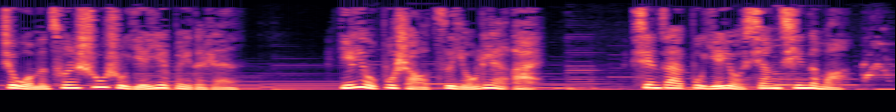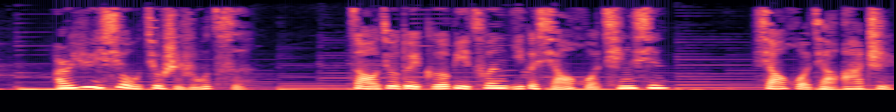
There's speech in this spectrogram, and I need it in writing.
就我们村叔叔爷爷辈的人，也有不少自由恋爱，现在不也有相亲的吗？而玉秀就是如此，早就对隔壁村一个小伙倾心。小伙叫阿志，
